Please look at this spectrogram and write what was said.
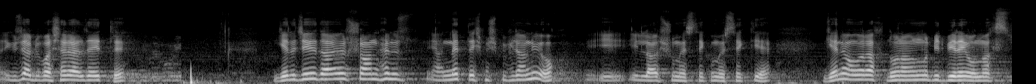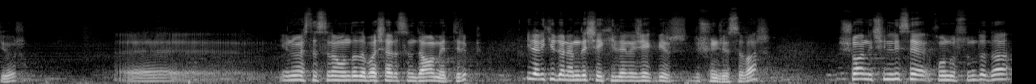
e, güzel bir başarı elde etti. Geleceğe dair şu an henüz yani netleşmiş bir planı yok. İlla şu meslek bu meslek diye. Genel olarak donanımlı bir birey olmak istiyor. Ee, üniversite sınavında da başarısını devam ettirip ileriki dönemde şekillenecek bir düşüncesi var. Şu an için lise konusunda da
